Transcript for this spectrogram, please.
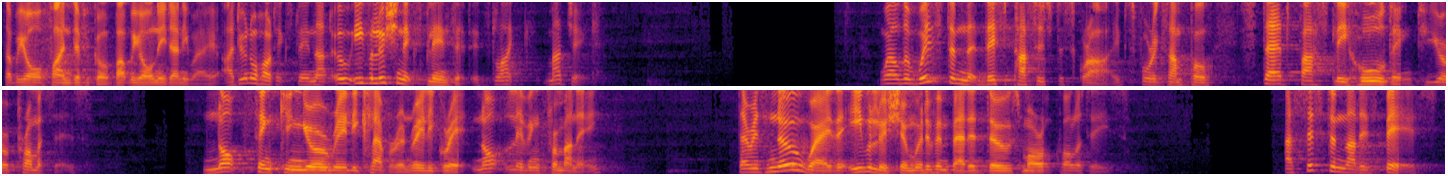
That we all find difficult, but we all need anyway. I don't know how to explain that. Oh, evolution explains it. It's like magic. Well, the wisdom that this passage describes, for example, steadfastly holding to your promises, not thinking you're really clever and really great, not living for money, there is no way that evolution would have embedded those moral qualities. A system that is based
